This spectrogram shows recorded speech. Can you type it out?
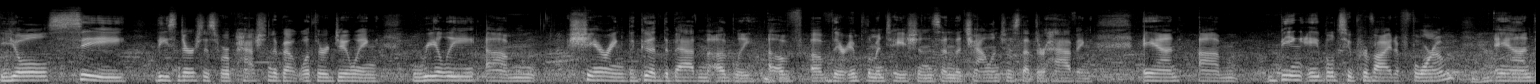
you'll see these nurses who are passionate about what they're doing really um, sharing the good, the bad, and the ugly of, of their implementations and the challenges that they're having. And um, being able to provide a forum and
